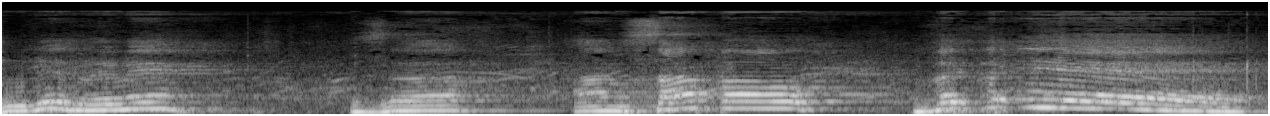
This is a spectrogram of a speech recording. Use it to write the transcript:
Дойде време за ансамбъл Ветлие!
